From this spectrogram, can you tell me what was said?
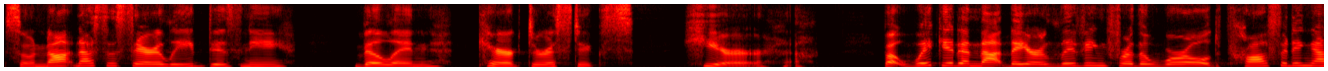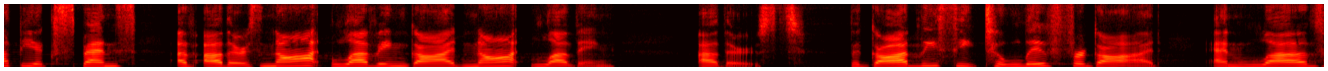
So, not necessarily Disney villain characteristics here, but wicked in that they are living for the world, profiting at the expense of others, not loving God, not loving others. The godly seek to live for God and love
